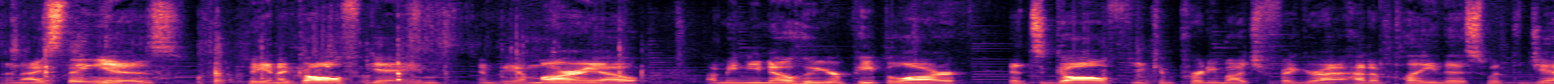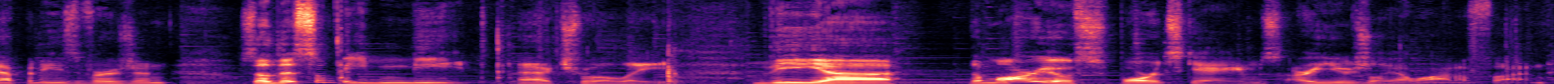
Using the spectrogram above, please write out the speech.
the nice thing is, being a golf game and being Mario, I mean, you know who your people are. It's golf. You can pretty much figure out how to play this with the Japanese version. So this will be neat, actually. The uh, the Mario sports games are usually a lot of fun.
